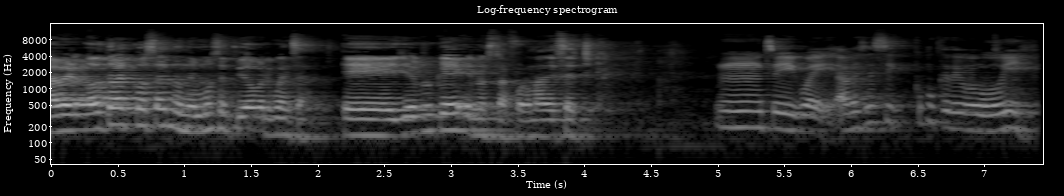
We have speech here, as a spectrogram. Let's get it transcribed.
a ver, otra cosa en donde hemos sentido vergüenza. Eh, yo creo que en nuestra forma de ser chica. Mm, sí, güey, a veces sí como que digo, uy,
